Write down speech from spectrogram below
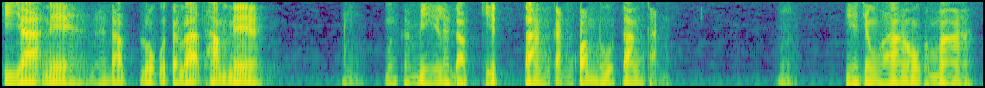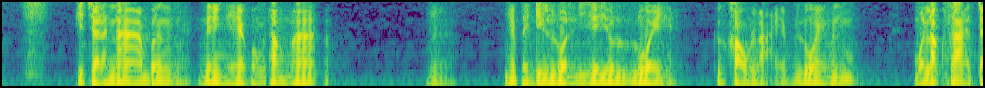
กิยะเนี่ยระดับโลกุตระธรรมเนี่ย มันก็มีระดับจิตต่างกันความรู้ต่างกันเนี่ยจังว่าเอากับมา พิจารณาเบิ่งในแง่ของธรรมะเนี่ยไปดิ้นรนที่จะรวย คือเข่าหลายมันรวยมันบ่รักษาใจ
